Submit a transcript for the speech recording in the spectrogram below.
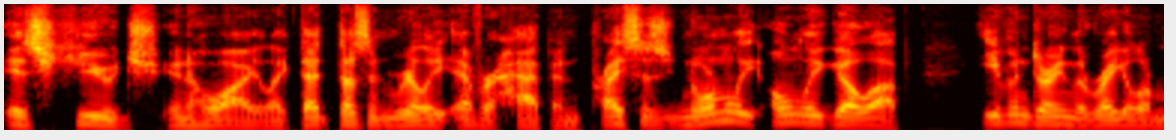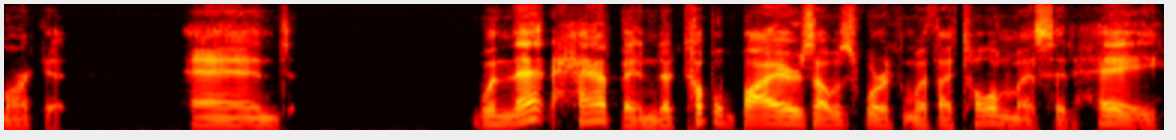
is huge in Hawaii. Like that doesn't really ever happen. Prices normally only go up, even during the regular market. And when that happened, a couple buyers I was working with, I told them, I said, Hey,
